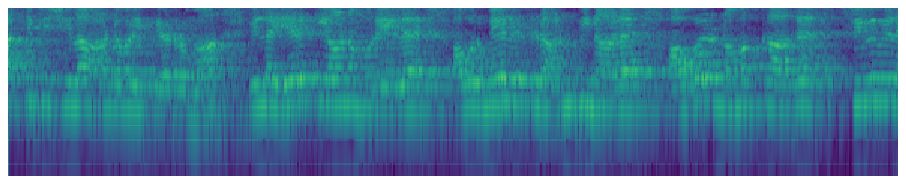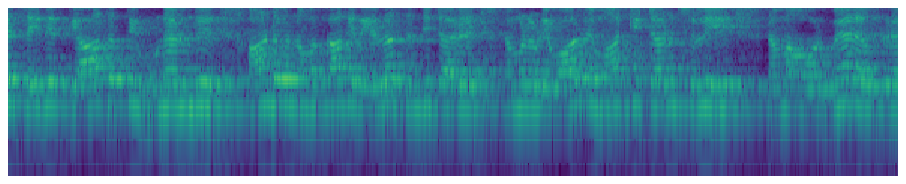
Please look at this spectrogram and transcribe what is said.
ஆர்டிஃபிஷியலாக ஆண்டவரை தேடுறோமா? இல்லை இயற்கையான முறையில் அவர் மேல் இருக்கிற அன்பினால் அவர் நமக்காக சிலுவையில் செய்த தியாகத்தை உணர்ந்து ஆண்டவர் நமக்காக இதையெல்லாம் செஞ்சிட்டாரு நம்மளுடைய வாழ்வை மாற்றிட்டாருன்னு சொல்லி நம்ம அவர் மேலே இருக்கிற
